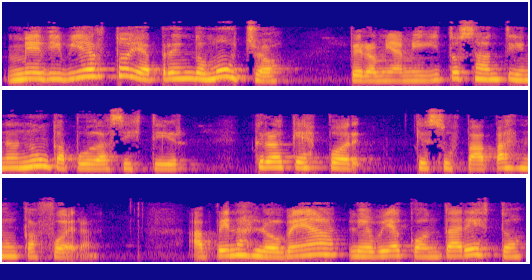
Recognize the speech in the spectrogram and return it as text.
me divierto y aprendo mucho, pero mi amiguito Santino nunca pudo asistir. Creo que es porque sus papás nunca fueron. Apenas lo vea, le voy a contar esto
